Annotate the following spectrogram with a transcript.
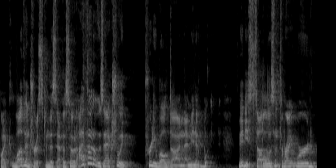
like love interest in this episode, I thought it was actually pretty well done. I mean, it maybe subtle isn't the right word,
